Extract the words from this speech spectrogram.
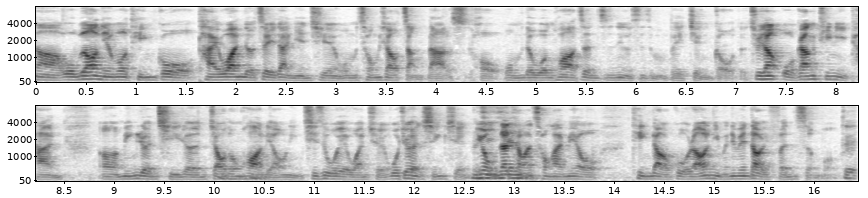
那我不知道你有没有听过台湾的这一代年轻人，我们从小长大的时候，我们的文化政治那个是怎么被建构的？就像我刚刚听你谈呃名人奇人、交通化辽宁，其实我也完全我觉得很新鲜，因为我们在台湾从来没有听到过。然后你们那边到底分什么？对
